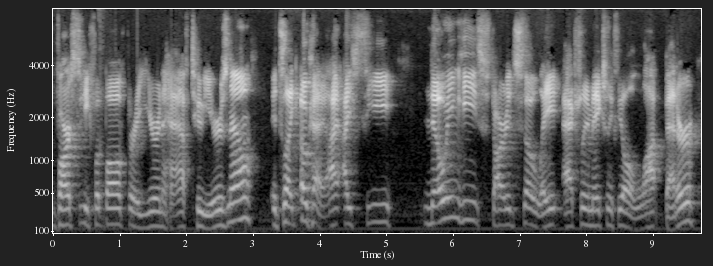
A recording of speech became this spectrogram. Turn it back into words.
varsity football for a year and a half, two years now. It's like, okay, I, I see knowing he started so late actually makes me feel a lot better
